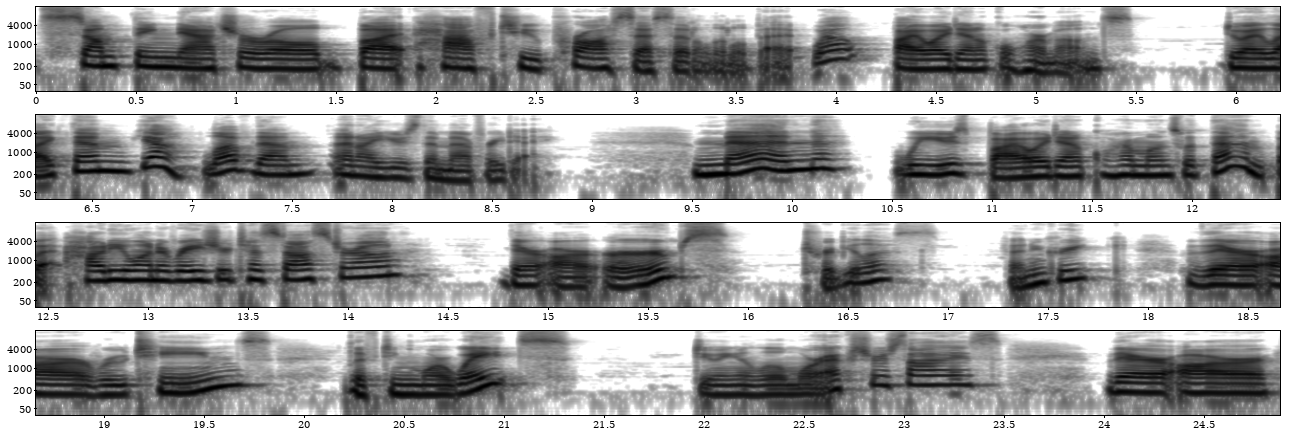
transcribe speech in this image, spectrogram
something natural but have to process it a little bit? Well, bioidentical hormones. Do I like them? Yeah, love them, and I use them every day. Men, we use bioidentical hormones with them, but how do you want to raise your testosterone? There are herbs, tribulus, fenugreek. There are routines, lifting more weights, doing a little more exercise. There are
